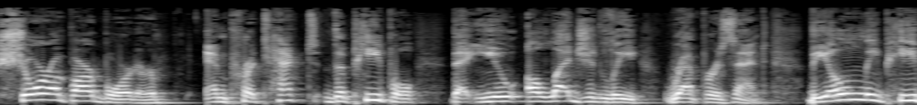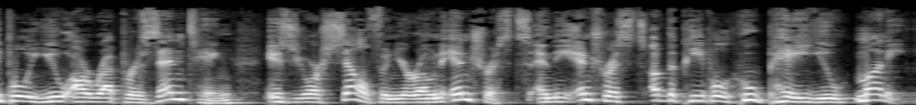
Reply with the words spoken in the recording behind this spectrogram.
shore up our border, and protect the people that you allegedly represent. The only people you are representing is yourself and your own interests and the interests of the people who pay you money.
